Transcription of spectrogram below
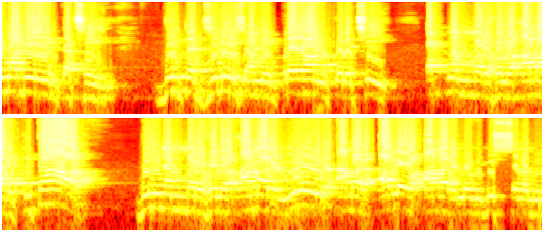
তোমাদের কাছে দুইটা জিনিস আমি প্রেরণ করেছি। এক নম্বর হলো আমার কিতাব, দুই নম্বর হলো আমার নূর, আমার আলো, আমার নবী, বিশ্ব নবী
